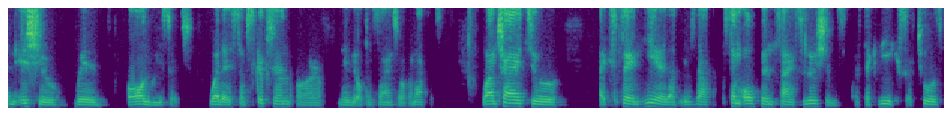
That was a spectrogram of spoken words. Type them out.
an issue with all research, whether it's subscription or maybe open science or open access. What I'm trying to explain here that is that some open science solutions or techniques or tools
